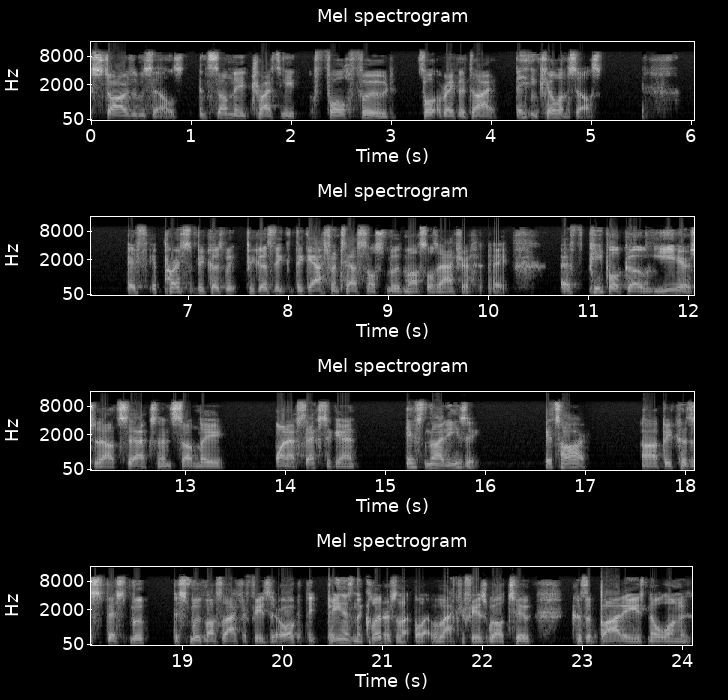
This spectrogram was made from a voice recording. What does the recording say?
starves themselves and suddenly tries to eat full food, full regular diet, they can kill themselves if a person because we, because the, the gastrointestinal smooth muscles atrophy, if people go years without sex and then suddenly want to have sex again, it's not easy. It's hard uh, because the, smooth the smooth muscle atrophies. The penis and the clitoris will atrophy as well too, because the body is no longer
